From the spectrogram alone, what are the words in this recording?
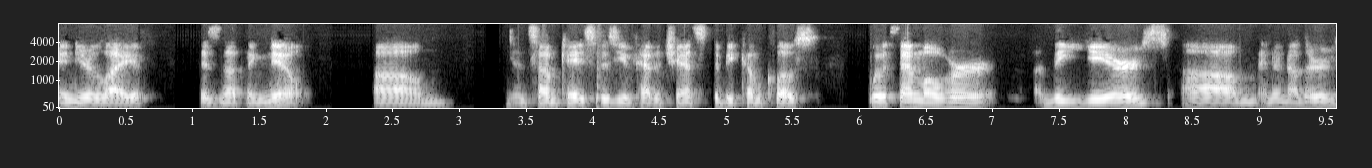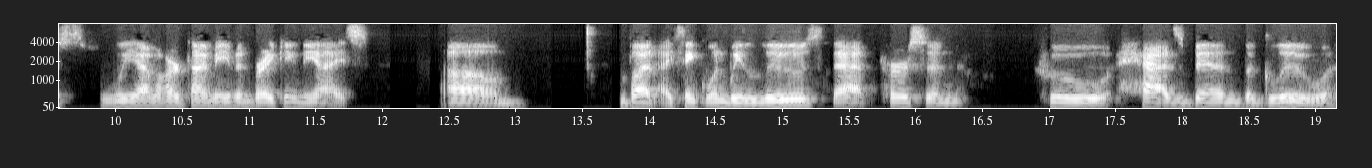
in your life is nothing new. Um, in some cases, you've had a chance to become close with them over the years, um, and in others, we have a hard time even breaking the ice. Um, but I think when we lose that person who has been the glue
